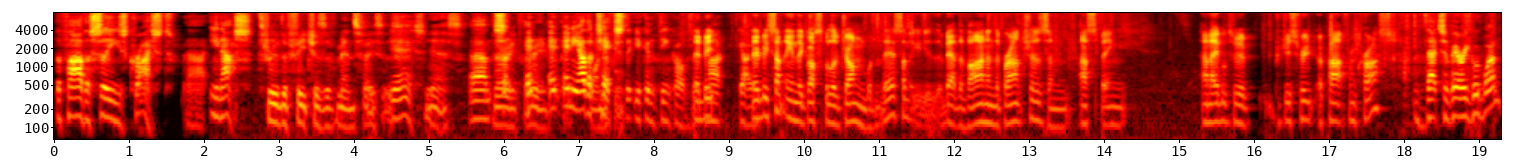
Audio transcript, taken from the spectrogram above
the Father sees Christ uh, in us. Through the features of men's faces. Yes. Yes. Um, Very, so, very and, and any other wonderful. text that you can think of that There'd be might go. there'd be something in the Gospel of John, wouldn't there? Something about the vine and the branches and us being unable to produce fruit apart from Christ. That's a very good one.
